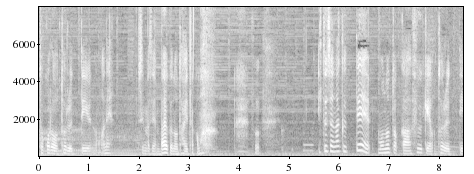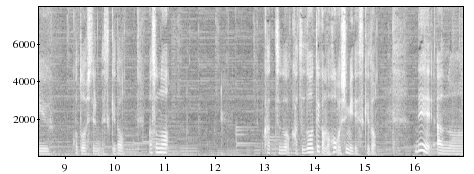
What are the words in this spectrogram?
ところを撮るっていうのがねすいませんバイクの音入ったかも。そう。人じゃなくって物とか風景を撮るっていうことをしてるんですけど、まあ、その活動活動っていうかもうほぼ趣味ですけどであのー、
